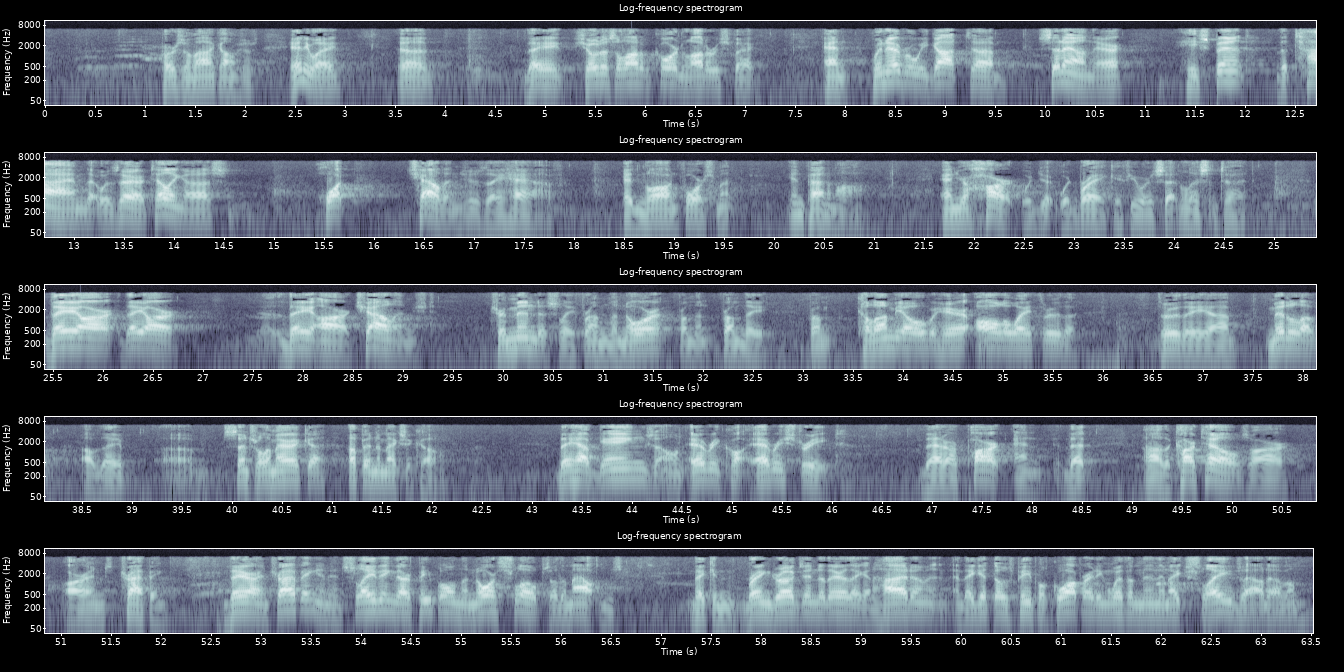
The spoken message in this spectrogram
person of my accomplishments. Anyway, uh, they showed us a lot of accord and a lot of respect. And whenever we got uh, sit down there, he spent the time that was there telling us what challenges they have in law enforcement in Panama. And your heart would would break if you were to sit and listen to it. They are they are they are challenged tremendously from the north from the from the from Colombia over here, all the way through the through the uh, middle of of the uh, Central America up into Mexico. They have gangs on every every street that are part and that uh, the cartels are are entrapping. They are entrapping and enslaving their people on the north slopes of the mountains. they can bring drugs into there, they can hide them, and, and they get those people cooperating with them, then they make slaves out of them.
